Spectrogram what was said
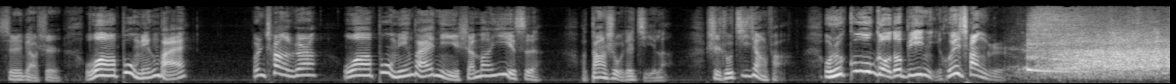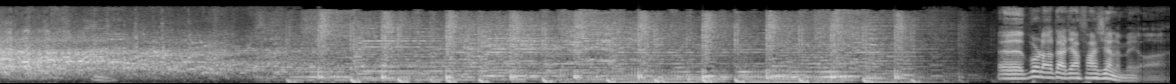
Siri 表示我不明白。我说你唱个歌，我不明白你什么意思。我当时我就急了，使出激将法，我说 Google 都比你会唱歌。呃，不知道大家发现了没有啊？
